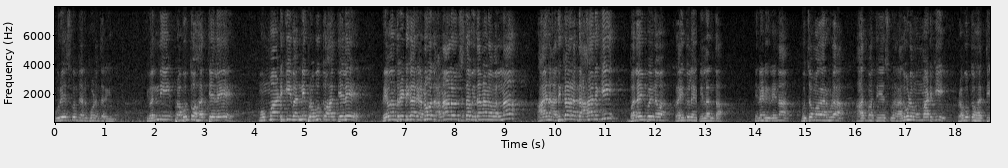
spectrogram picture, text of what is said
ఊరేసుకొని చనిపోవడం జరిగింది. ఇవన్నీ ప్రభుత్వ హత్యలే. ముమ్మాటికి ఇవన్నీ ప్రభుత్వ హత్యలే. రేవంత్ రెడ్డి గారి అనో అనాలోచిత విధానాల వలన ఆయన అధికార దాహానికి బలైపోయిన రైతులే వీళ్ళంతా. నిన్నటికి నిన్న బుచ్చమ్మ గారు కూడా ఆత్మహత్య చేసుకున్నారు. అది కూడా ముమ్మాటికి ప్రభుత్వ హత్య.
